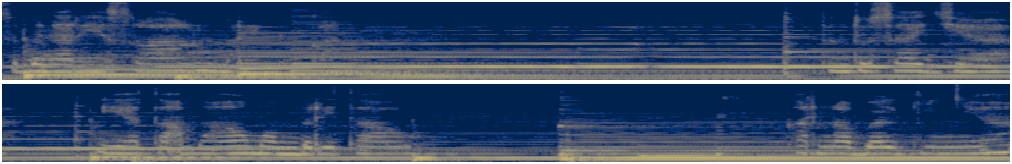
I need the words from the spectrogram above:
sebenarnya selalu merindukanmu. Tentu saja. Ia tak mau memberitahu, karena baginya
